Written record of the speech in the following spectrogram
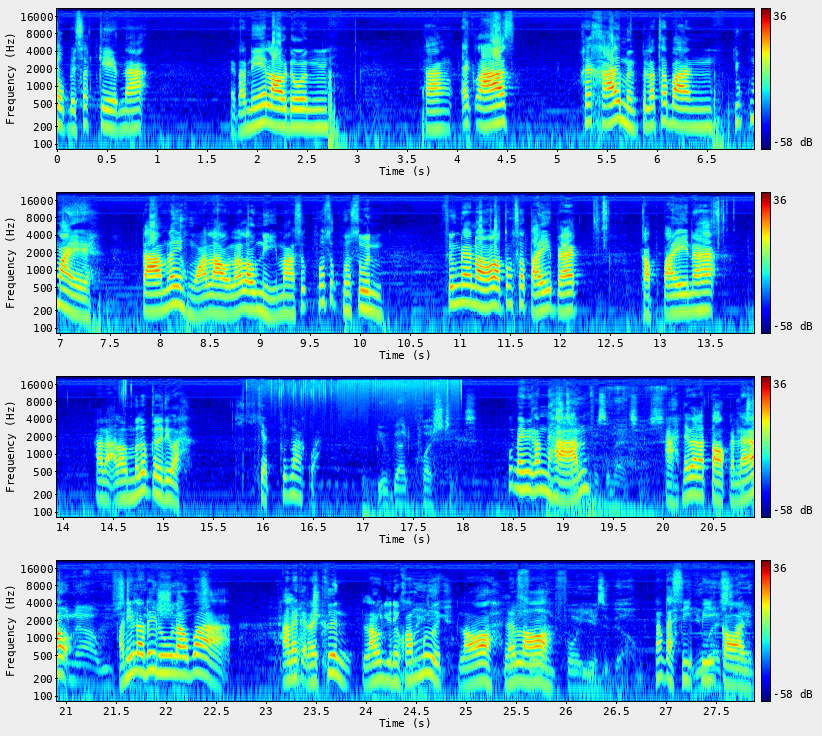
จบเลยสักเกมนะ แต่ตอนนี้เราโดนทาง a t l a s คล้ายๆ เหมือนเป็นรัฐบาลยุคใหม่ ตามไล่หัวเราแล้วเราหนีมาซุกพวกซุกพซุน ซึ่งแน่นอนว่าเราต้องสไตล์แบ็กกลับไปนะฮะ เอาละเรามาเริ่มกันเลยดีกว่าขี้เกียดพูดมากกว่า You've got questions. พวกนายมีคำถาม Time for some answers. อะได้เวลาตอบกันแล้ว Until now, we've ตอนนี้เราได้รู้แล้วว่าอะไรเกิดอะไรขึ้น เราอยู่ในความมืด รอแล้วรอ formed four years ago. ตั้งแต่ 4 ปี US ก่อน led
